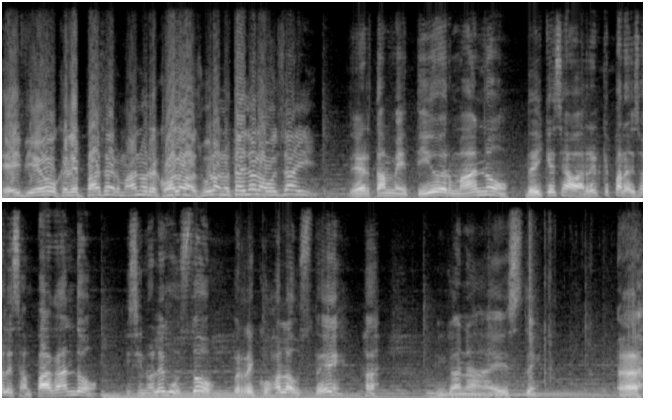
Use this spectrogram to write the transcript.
Ey, viejo, ¿qué le pasa, hermano? Recoja la basura, ¿no está yendo la bolsa ahí? De ver tan metido, hermano. Dedíquese a barrer que para eso le están pagando. Y si no le gustó, pues recójala usted. Ja, Y gana a este. Ah,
